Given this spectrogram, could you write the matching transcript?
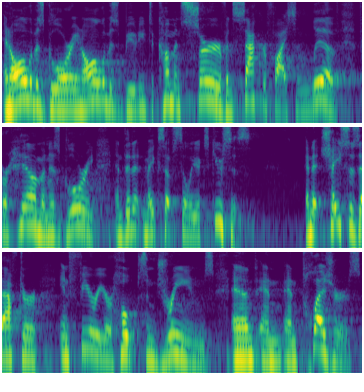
and all of His glory and all of His beauty to come and serve and sacrifice and live for Him and His glory, and then it makes up silly excuses. And it chases after inferior hopes and dreams and, and, and pleasures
